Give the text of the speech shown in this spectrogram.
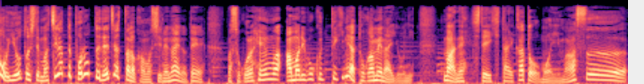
葉を言おうとして間違ってポロって出ちゃったのかもしれないので、まあ、そこら辺はあまり僕的には咎めないように、まあね、していきたいかと思います。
